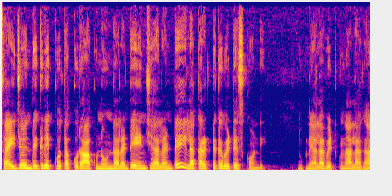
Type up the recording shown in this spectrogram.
సైజ్ జాయిన్ దగ్గర ఎక్కువ తక్కువ రాకుండా ఉండాలంటే ఏం చేయాలంటే ఇలా కరెక్ట్గా పెట్టేసుకోండి. ఇప్పుడు నేను ఎలా పెట్టుకున్నా అలాగా.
